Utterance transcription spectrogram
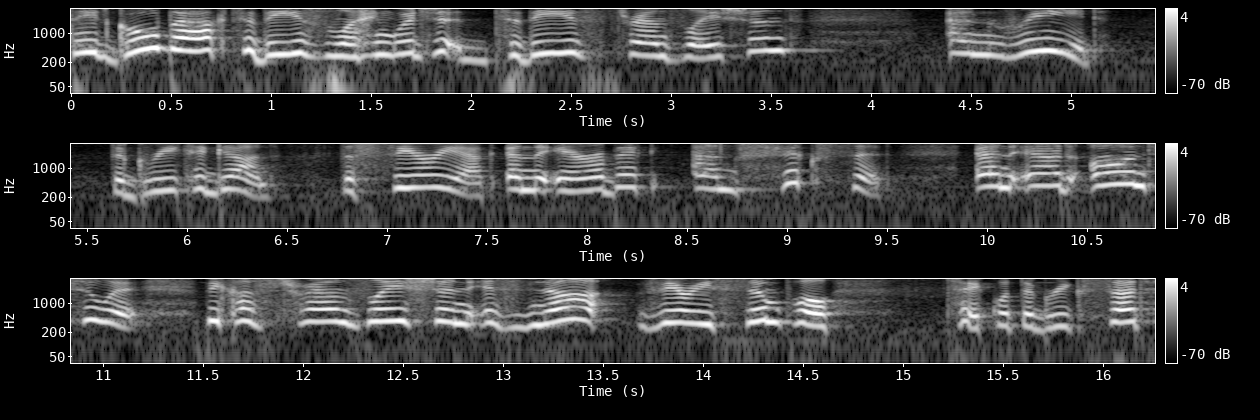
they'd go back to these language, to these translations, and read the Greek again, the Syriac and the Arabic, and fix it and add on to it because translation is not very simple. Take what the Greek said,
